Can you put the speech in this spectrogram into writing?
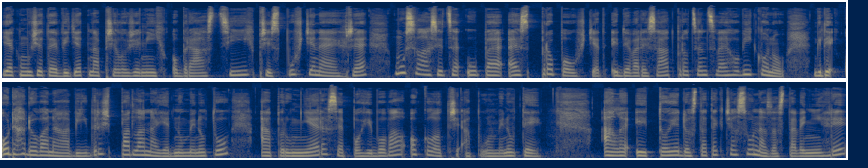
Jak můžete vidět na přiložených obrázcích, při spuštěné hře musela sice UPS propouštět i 90% svého výkonu, kdy odhadovaná výdrž padla na jednu minutu a průměr se pohyboval okolo 3,5 minuty. Ale i to je dostatek času na zastavení hry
